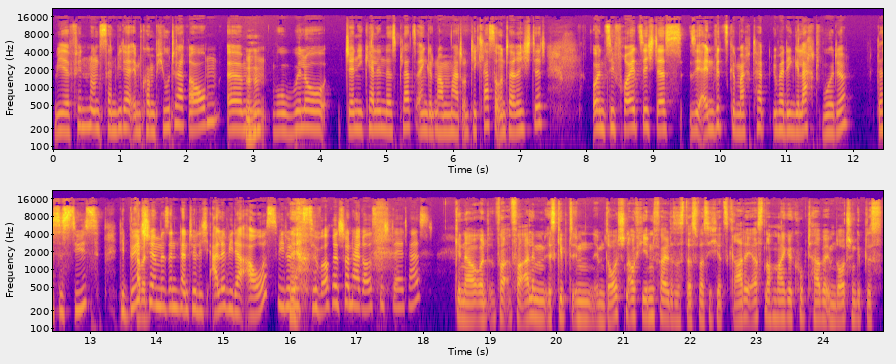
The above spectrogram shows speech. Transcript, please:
Wir finden uns dann wieder im Computerraum, ähm, Mhm. wo Willow Jenny Callenders Platz eingenommen hat und die Klasse unterrichtet. Und sie freut sich, dass sie einen Witz gemacht hat, über den gelacht wurde. Das ist süß. Die Bildschirme sind natürlich alle wieder aus, wie du Ja. letzte Woche schon herausgestellt hast. Genau, und vor, vor allem, es gibt im, im Deutschen auf jeden Fall, das ist das, was ich jetzt gerade erst nochmal geguckt habe, im Deutschen gibt es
